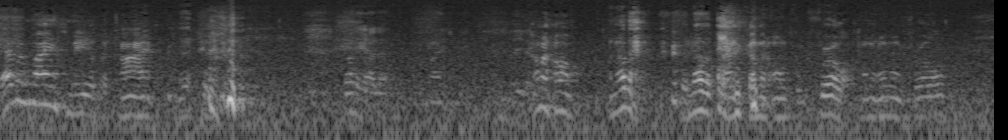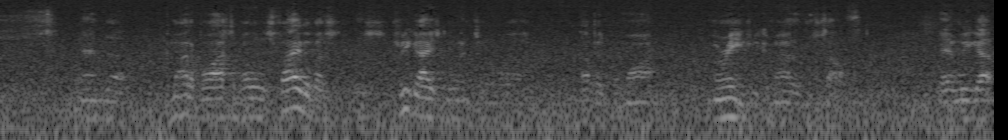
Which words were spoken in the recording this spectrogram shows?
That reminds me of a time. Funny how that reminds me. Coming home, another another time coming home from furlough, coming home on furlough, and uh, come out of Boston. Well, there was five of us. There's three guys going to uh, up in Vermont, Marines. We come out of the south, and we got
